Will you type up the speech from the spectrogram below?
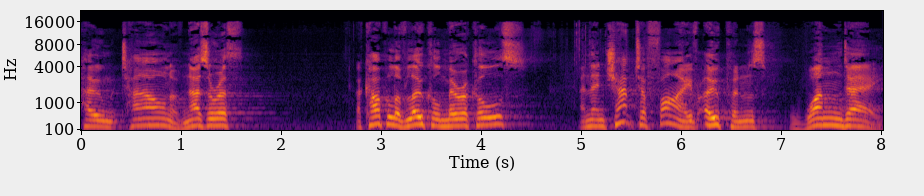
hometown of Nazareth, a couple of local miracles, and then chapter 5 opens one day.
